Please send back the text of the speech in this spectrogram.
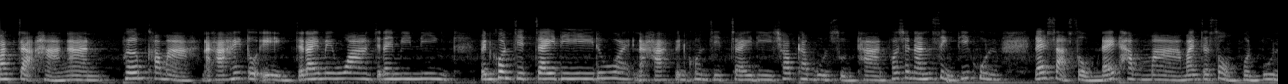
มักจะหางานเพิ่มเข้ามานะคะ ให้ตัวเองจะได้ไม่ว่างจะได้ไม่นิ่ง เป็นคนจิตใจดีด้วยนะคะ เป็นคนจิตใจดีชอบทำบุญสุนทาน เพราะฉะนั้นสิ่งที่คุณได้สะสมได้ทำมา มันจะส่งผลบุญ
